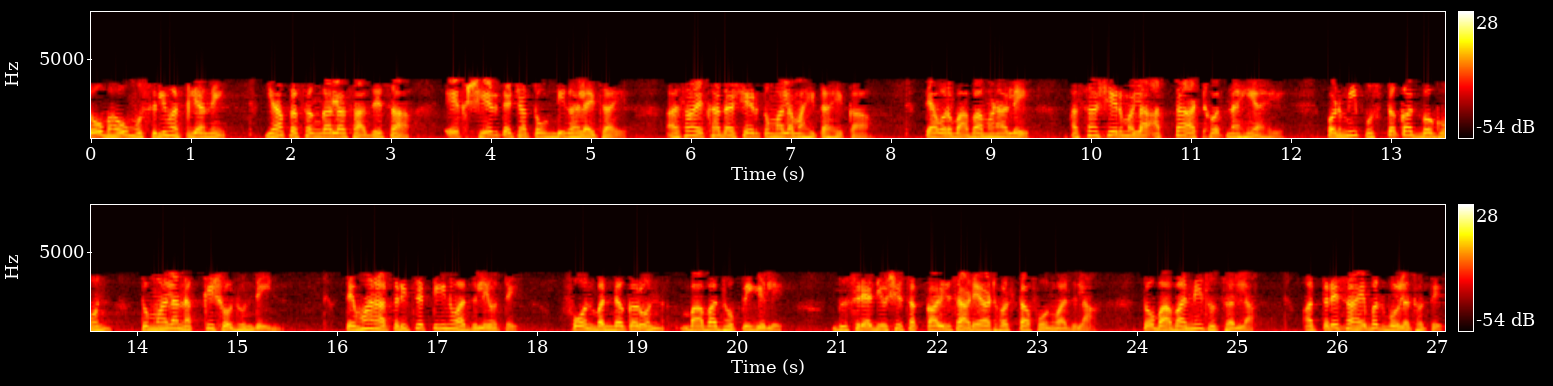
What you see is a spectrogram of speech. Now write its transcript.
तो भाऊ मुस्लिम असल्याने या प्रसंगाला साजेसा एक शेर त्याच्या तोंडी घालायचा आहे. असा एखादा शेर तुम्हाला माहीत आहे का? त्यावर बाबा म्हणाले असा शेर मला आत्ता आठवत नाही आहे पण मी पुस्तकात बघून तुम्हाला नक्की शोधून देईन. तेव्हा रात्रीचे तीन वाजले होते. फोन बंद करून बाबा झोपी गेले. दुसऱ्या दिवशी सकाळी साडेआठ वाजता फोन वाजला. तो बाबांनीच उचलला. अत्रे साहेबच बोलत होते.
